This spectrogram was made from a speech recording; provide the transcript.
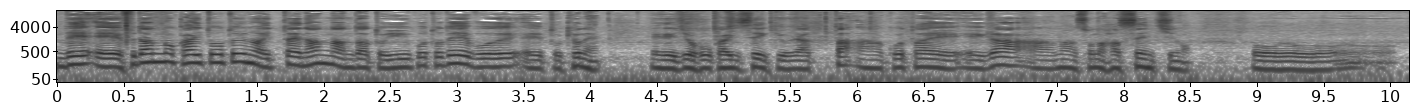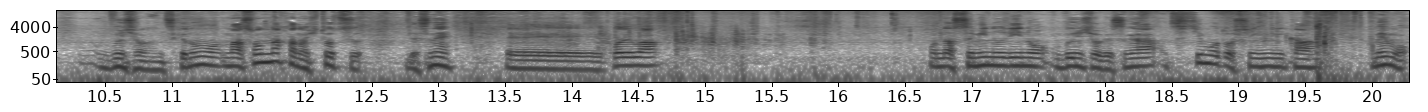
で、えー、普段の回答というのは一体何なんだということで、えーと、去年、えー、情報開示請求をやった答えが、まあ、その8センチの文章なんですけども、まあ、その中の一つですね、えー、これはこんな墨塗りの文章ですが土本審議官メモ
